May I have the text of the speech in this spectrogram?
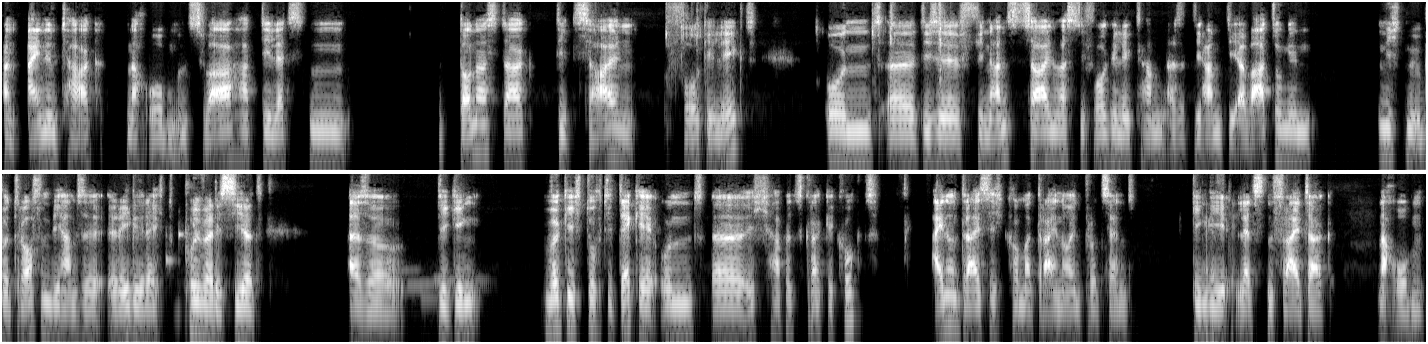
an einem Tag nach oben. Und zwar hat die letzten Donnerstag die Zahlen vorgelegt. Und äh, diese Finanzzahlen, was sie vorgelegt haben, also die haben die Erwartungen nicht nur übertroffen, die haben sie regelrecht pulverisiert. Also die ging wirklich durch die Decke und äh, ich habe jetzt gerade geguckt, 31,39 Prozent ging Heftig. die letzten Freitag nach oben.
